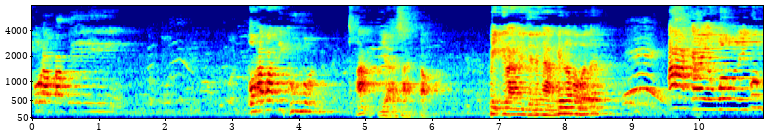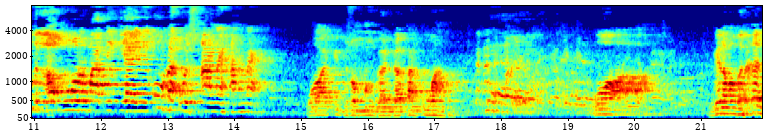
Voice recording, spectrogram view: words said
ora pati ora pati gumun. Ah, biasa tok. Pikirane jenengan nggih napa mboten? Akeh wong niku ndelok kiai niku nek wis aneh-aneh. Wah, ini bisa menggandakan uang. Wah, nggih napa mboten?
